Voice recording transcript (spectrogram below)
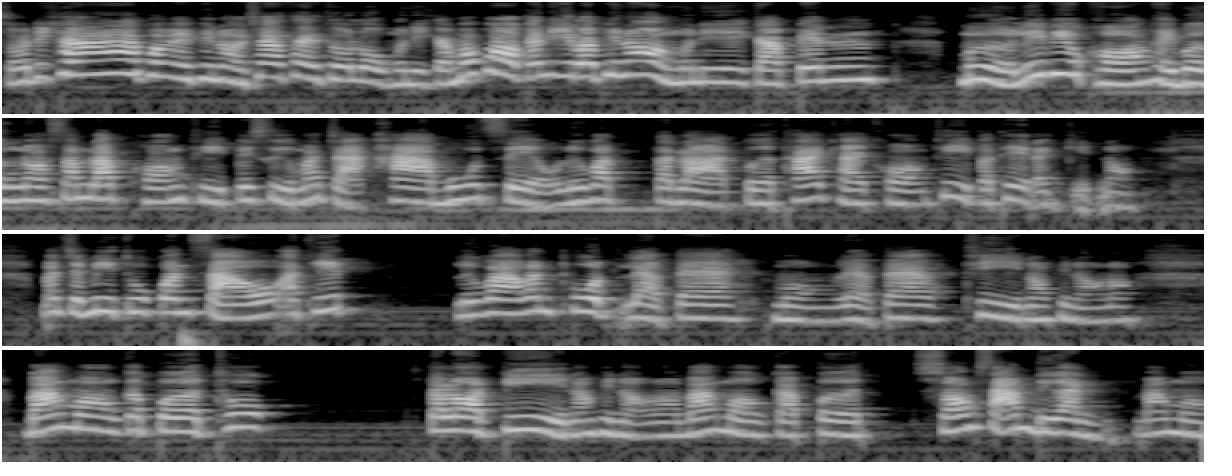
สวัสดีค่ะพ่อแม่พี่น้องชาวไทยทั่วโลกมือนี้ก็มาพอกันอีกแล้วพี่น้องมือนี้ก็เป็นมือรีวิวของให้เบิงเนาะสำหรับของที่ไปซื้อมาจากคาบูธเซลหรือว่าตลาดเปิดท้ายขายของที่ประเทศอังกฤษเนาะมันจะมีทุกวันเสาร์อาทิตย์ หรือว่าวันพุธแล้วแต่มองแล้วแต่ที่เนาะพี่น้องเนาะบางมองก็เปิดทุกตลอดปีเนาะพี่น้องเนาะบางมองก็เปิดสองสามเดือน บางมอง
